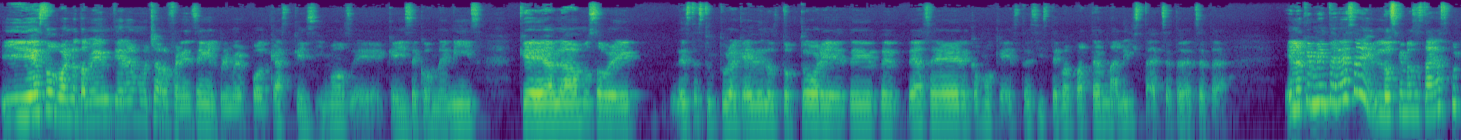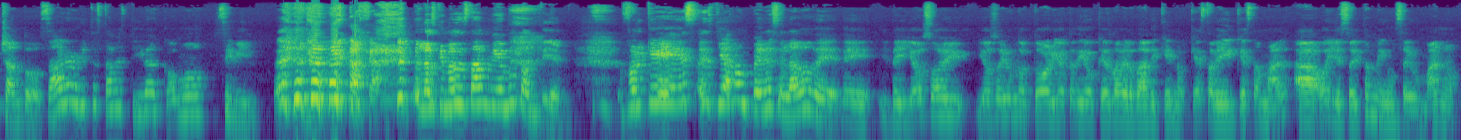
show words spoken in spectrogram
Y esto, bueno, también tiene mucha referencia en el primer podcast que hicimos, eh, que hice con Denise, que hablábamos sobre esta estructura que hay de los doctores, de, de, de hacer como que este sistema paternalista, etcétera, etcétera. Y lo que me interesa, y los que nos están escuchando, Sara ahorita está vestida como civil. los que nos están viendo también. Porque es, es ya romper ese lado de, de, de yo, soy, yo soy un doctor, yo te digo qué es la verdad y qué, no, qué está bien y qué está mal. Ah, oye, soy también un ser humano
